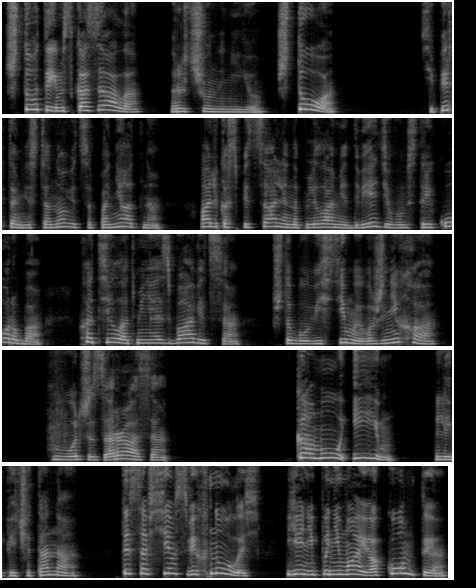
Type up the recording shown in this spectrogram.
Что ты им сказала?» Рычу на нее. «Что?» Теперь-то мне становится понятно. Алька специально наплела Медведевым с три короба, хотела от меня избавиться, чтобы увести моего жениха. Вот же зараза! «Кому им?» Лепечет она. «Ты совсем свихнулась! Я не понимаю, о ком ты?»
